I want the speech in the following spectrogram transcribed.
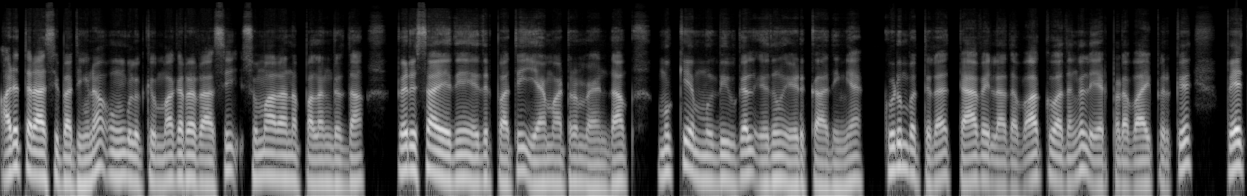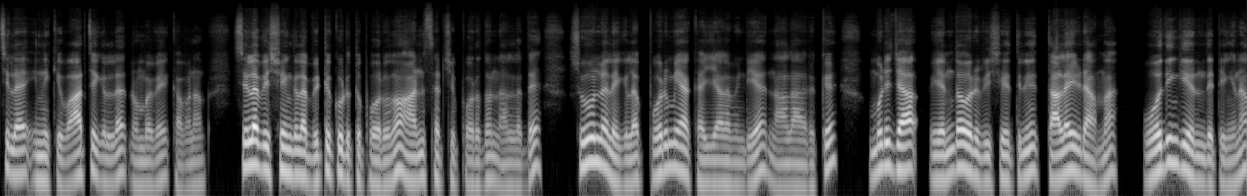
அடுத்த ராசி பார்த்தீங்கன்னா, உங்களுக்கு மகர ராசி. சுமாரான பலன்கள் தான். பெருசாக எதையும் எதிர்பார்த்து ஏமாற்றம் வேண்டாம். முக்கிய முடிவுகள் எதுவும் எடுக்காதீங்க. குடும்பத்தில் தேவையில்லாத வாக்குவாதங்கள் ஏற்பட வாய்ப்பு இருக்குது பேச்சில் இன்றைக்கி வார்த்தைகளில் ரொம்பவே கவனம். சில விஷயங்கள விட்டு கொடுத்து போகிறதும் அனுசரித்து போகிறதும் நல்லது. சூழ்நிலைகளை பொறுமையாக கையாள வேண்டிய நாளாக இருக்குது முடிஞ்சால் எந்த ஒரு விஷயத்துலையும் தலையிடாமல் ஒதுங்கி இருந்துட்டிங்கன்னா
